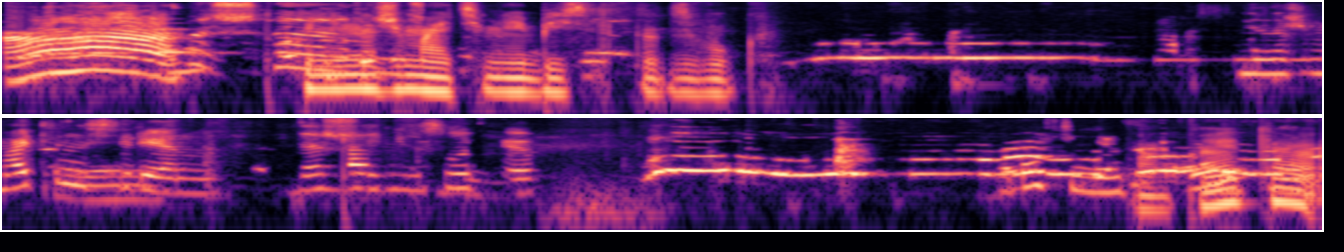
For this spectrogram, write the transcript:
А, Только не нажимайте, мне бесит этот звук. Не нажимайте на сирену. Даже не Случаев. Так, а это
